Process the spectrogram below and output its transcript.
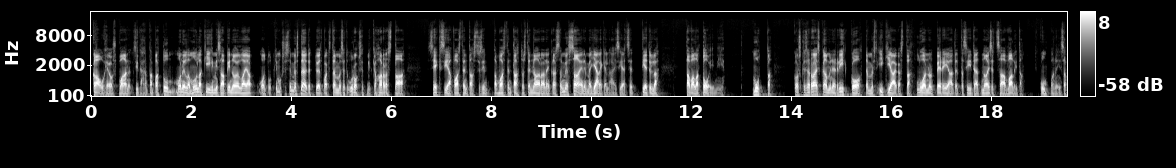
kauheus, vaan sitähän tapahtuu monilla muillakin ihmisapinoilla ja on tutkimuksessa myös näytetty, että vaikka tämmöiset urokset, mitkä harrastaa seksiä vastentahtoisten, tai vastentahtoisten naaraiden kanssa myös saa enemmän jälkeläisiä, että se tietyllä tavalla toimii. Mutta koska se raiskaaminen rikkoo tämmöistä ikiaikaista luonnon periaatetta siitä, että naiset saa valita kumppaninsa.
